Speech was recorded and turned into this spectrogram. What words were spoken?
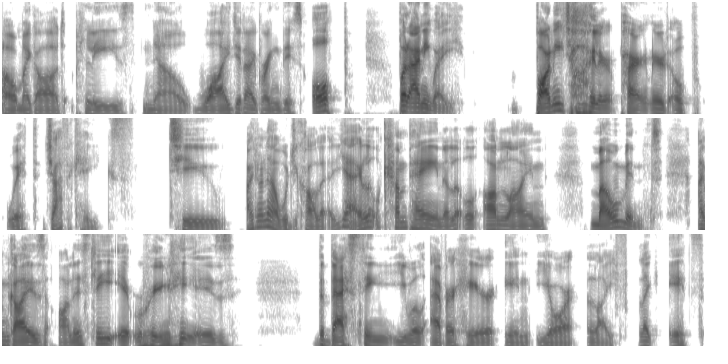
Oh my god. Please no. Why did I bring this up? But anyway, Bonnie Tyler partnered up with Jaffa Cakes to, I don't know, would you call it? Yeah, a little campaign, a little online moment. And guys, honestly, it really is the best thing you will ever hear in your life. Like it's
